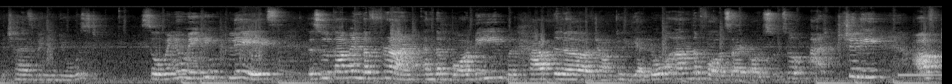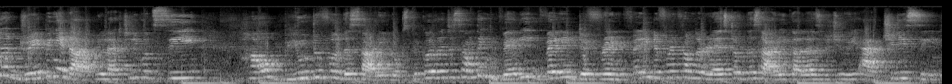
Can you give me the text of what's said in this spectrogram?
which has been used. So when you're making plates, this will come in the front and the body will have the jonquil yellow and the fall side also. So actually after draping it up, you'll actually could see how beautiful the sari looks because it is something very very different very different from the rest of the sari colors which we actually see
